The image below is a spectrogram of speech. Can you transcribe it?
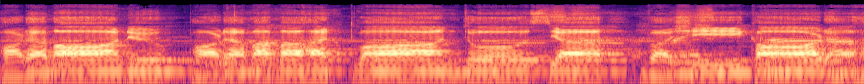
परमानु परममहत्वान्तोऽस्य वशीकारः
